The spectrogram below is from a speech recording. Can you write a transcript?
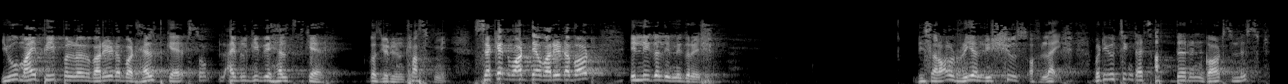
You, my people, are worried about healthcare, so I will give you health scare because you didn't trust me. Second, what they are worried about? Illegal immigration. These are all real issues of life. But do you think that's up there in God's list?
